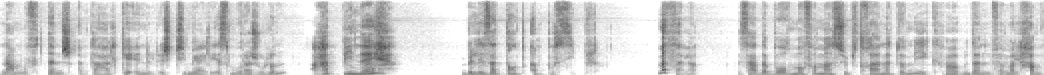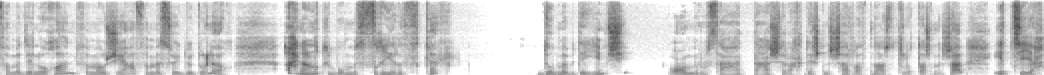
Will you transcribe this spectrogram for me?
نعملوا في التنج نتاع الكائن الاجتماعي اللي اسمه رجل. عبيناه باللي زاتونت امبوسيبل مثلا سا دابور ما فما سوبسترا اناتوميك فما بدن. فما الحم فما دي نورون فما وجيعة فما سوي دو دولور إحنا نطلبوا من الصغير الذكر. dès ma بدأ يمشي. وعمره ساعات 10 11 شهر 12 13 شهر. يتيح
